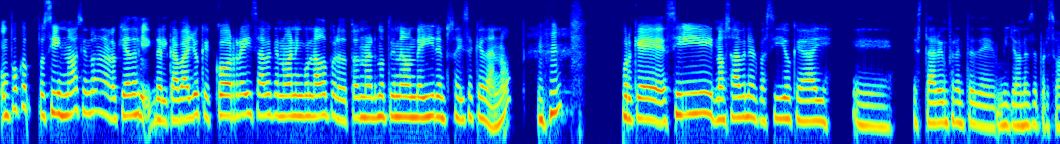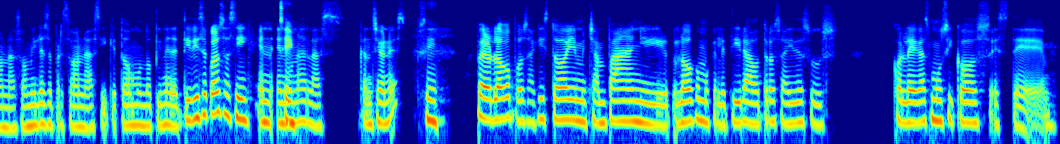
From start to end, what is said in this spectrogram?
un poco, pues sí, ¿no? Haciendo la analogía del, caballo que corre y sabe que no va a ningún lado, pero de todas maneras no tiene a dónde ir, entonces ahí se queda, ¿no? Porque sí, no saben el vacío que hay eh, estar enfrente de millones de personas o miles de personas y que todo el mundo opine de ti. Dice cosas así en, en una de las canciones. Sí Pero luego, pues aquí estoy en mi champán y luego como que le tira a otros ahí de sus colegas músicos, este,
